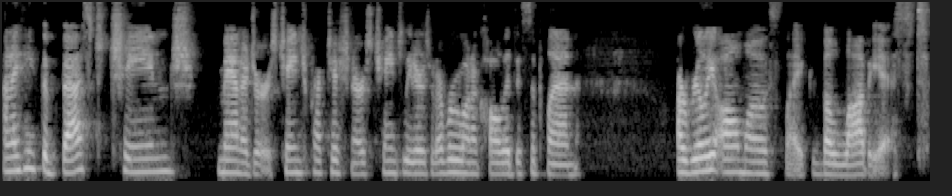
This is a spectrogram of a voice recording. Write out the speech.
And I think the best change managers, change practitioners, change leaders, whatever we want to call the discipline, are really almost like the lobbyist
